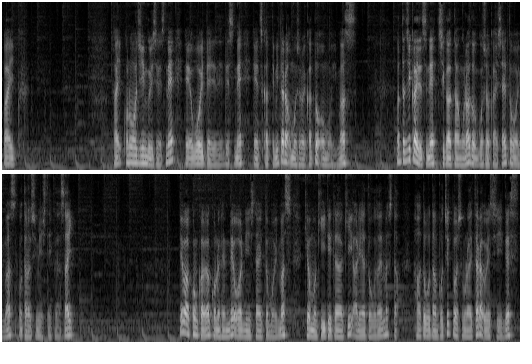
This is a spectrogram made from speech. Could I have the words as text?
Bike はい、この OG イングリッシュですね、えー、覚えてですね、えー、使ってみたら面白いかと思います。また次回ですね、違う単語などご紹介したいと思います。お楽しみにしてください。では今回はこの辺で終わりにしたいと思います。今日も聴いていただきありがとうございました。ハートボタンポチッと押してもらえたら嬉しいです。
